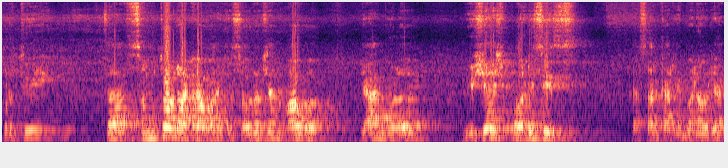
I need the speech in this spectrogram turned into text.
पृथ्वीचा समतोल राखावा याचे संरक्षण व्हावं यामुळं विशेष पॉलिसीज या सरकारने बनवल्या.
